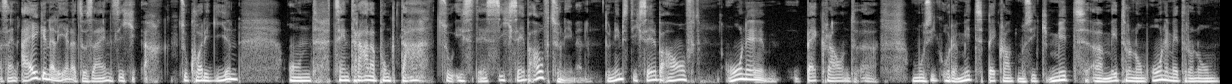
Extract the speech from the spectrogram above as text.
sein eigener Lehrer zu sein, sich zu korrigieren. Und zentraler Punkt dazu ist es, sich selber aufzunehmen. Du nimmst dich selber auf, ohne Background-Musik äh, oder mit Background-Musik, mit äh, Metronom, ohne Metronom.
